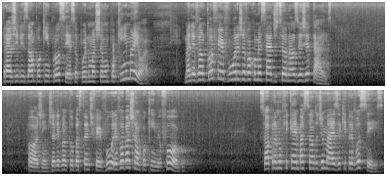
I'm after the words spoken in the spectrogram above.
para agilizar um pouquinho o processo, eu pôr numa chama um pouquinho maior. Mas levantou a fervura, já vou começar a adicionar os vegetais. Ó, gente, já levantou bastante fervura. Eu vou abaixar um pouquinho meu fogo, só para não ficar embaçando demais aqui para vocês.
